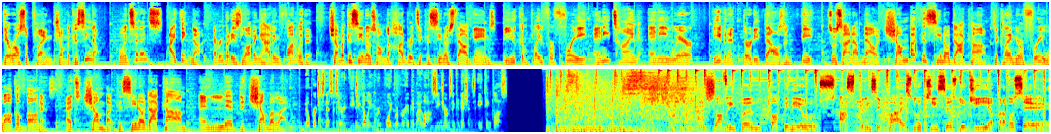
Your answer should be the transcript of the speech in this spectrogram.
They were also playing Chumba Casino. Coincidence? I think not. Everybody's loving having fun with it. Chumba Casino is home to hundreds of casino style games that you can play for free anytime, anywhere, even at 30,000 feet. So sign up now at chumbacasino.com to claim your free welcome bonus. That's chumbacasino.com and live the Chumba life. No purchase necessary. VGW Group. Void were prohibited by law. See terms and conditions. 18 plus. Jovem Pan Top News. As principais notícias do dia para você.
